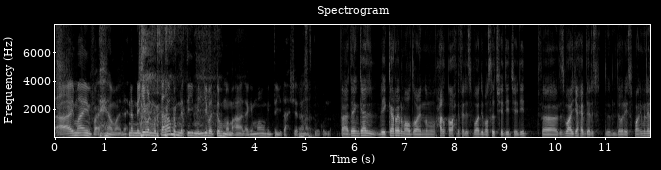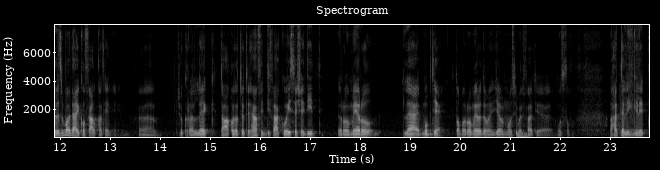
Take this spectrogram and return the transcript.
اي ما ينفع يا man إحنا بنجيب المتهم وبنجيب التهمة معاه لكن ما ممكن تيجي تحشر الناس كده كلها. بعدين قال بيكرر موضوع إنه حلقة واحدة في الأسبوع دي بسيط شديد شديد فالأسبوع الجاي حيبدأ الدوري الإسباني. من الأسبوع ده حيكون في حلقتين يعني. فشكرا لك. تعاقدات توتنهام في الدفاع كويسة شديد. روميرو لاعب مبدع. طبعا روميرو ده من جاء من الموسم اللي فات يا مصطفى. وحتى الانجليت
